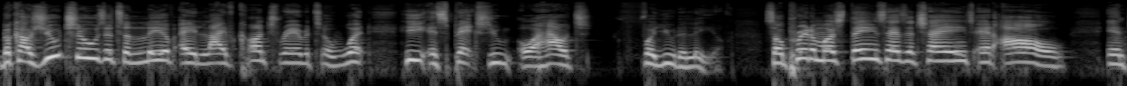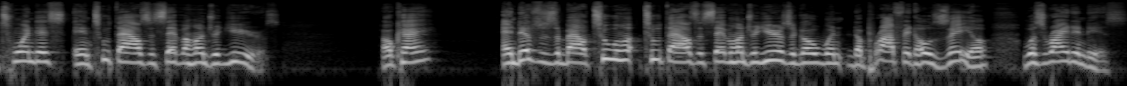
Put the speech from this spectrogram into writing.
because you choosing to live a life contrary to what he expects you or how t- for you to live. So pretty much things hasn't changed at all in 20 in 2700 years. Okay? And this was about 2 2700 years ago when the prophet Hosea was writing this.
